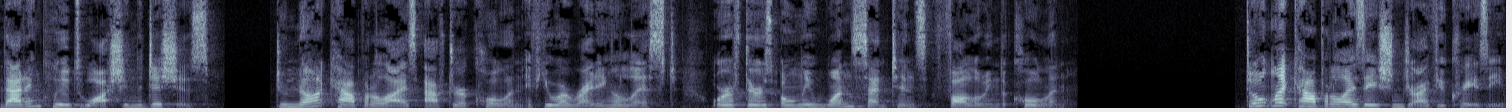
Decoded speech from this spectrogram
That includes washing the dishes. Do not capitalize after a colon if you are writing a list or if there is only one sentence following the colon. Don't let capitalization drive you crazy.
